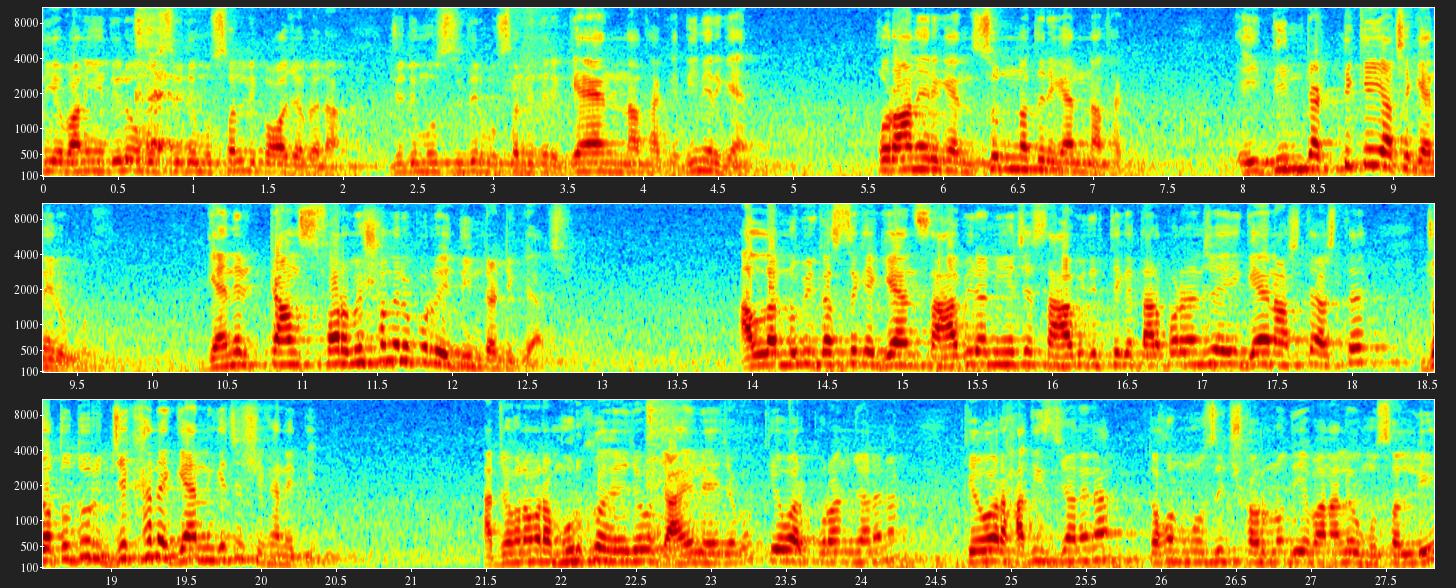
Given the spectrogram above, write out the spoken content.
দিয়ে বানিয়ে দিলেও মসজিদে মুসল্লি পাওয়া যাবে না। যদি মসজিদের মুসল্লিদের জ্ঞান না থাকে, দিনের জ্ঞান, কোরআনের জ্ঞান, সুন্নাতের জ্ঞান না থাকে, এই দিনটা টিকেই আছে জ্ঞানের উপর। জ্ঞানের ট্রান্সফরমেশনের উপর এই দিনটা টিকে আছে। আল্লাহর নবীর কাছ থেকে জ্ঞান সাহাবিরা নিয়েছে, সাহাবিদের থেকে তারপরে এই জ্ঞান আস্তে আস্তে যতদূর যেখানে জ্ঞান গেছে সেখানে দিন। আর যখন আমরা মূর্খ হয়ে যাব, জাহেল হয়ে যাব, কেউ আর কোরআন জানে না, কেউ আর হাদিস জানে না, তখন মসজিদ স্বর্ণ দিয়ে বানালেও মুসল্লি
